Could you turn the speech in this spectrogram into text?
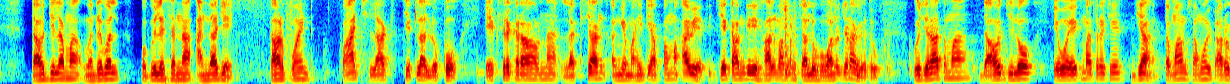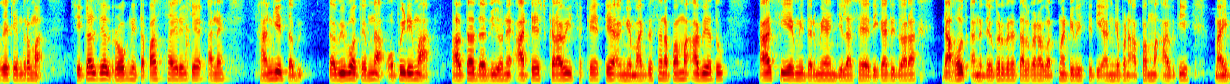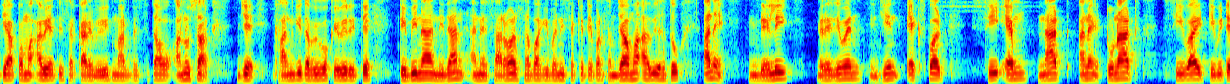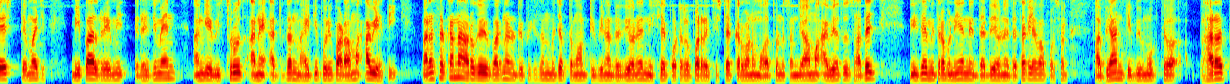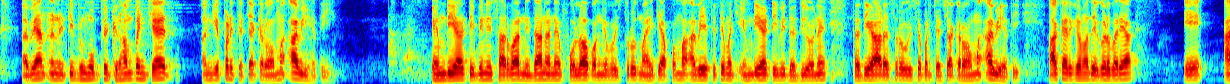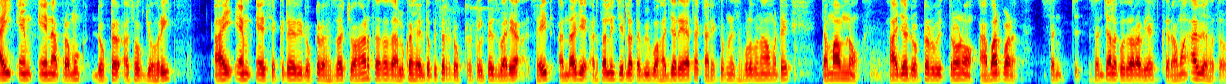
દાહોદ જિલ્લામાં વનરેબલ પોપ્યુલેશનના અંદાજે ત્રણ પોઈન્ટ પાંચ લાખ જેટલા લોકો એક્સરે કરાવવાના લક્ષ્યાંક અંગે માહિતી આપવામાં આવી હતી. જે કામગીરી હાલમાં પણ ચાલુ હોવાનું જણાવ્યું હતું. ગુજરાતમાં દાહોદ જિલ્લો એવો એકમાત્ર છે જ્યાં તમામ સામૂહિક આરોગ્ય કેન્દ્રમાં સિકલ સેલ રોગની તપાસ થઈ રહી છે અને ખાનગી તબી- તબીબો તેમના ઓપીડીમાં આવતા દર્દીઓને આ ટેસ્ટ કરાવી શકે તે અંગે માર્ગદર્શન આપવામાં આવ્યું હતું. આ સીએમઈ દરમિયાન જિલ્લા સહાય અધિકારી દ્વારા દાહોદ અને દેવગઢપુરા તાલુકાના વર્તમાન ટીવી સ્થિતિ અંગે પણ આપવામાં આવતી માહિતી આપવામાં આવી હતી. સરકારે વિવિધ માર્ગદર્શિકાઓ અનુસાર જે ખાનગી તબીબો કેવી રીતે ટીબીના નિદાન અને સારવાર સહભાગી બની શકે તે પણ સમજાવવામાં આવ્યું હતું અને daily regiment gene expert CM NAAT અને ટુનાટ સીવાય ટીવી ટેસ્ટ તેમજ બીપાલ રેમી, રેઝિમેન અંગે વિસ્તૃત અને અદ્યતન માહિતી પૂરી પાડવામાં આવી હતી. ભારત સરકારના આરોગ્ય વિભાગના નોટિફિકેશન મુજબ તમામ ટીબીના દર્દીઓને નિશય પોર્ટલ પર રજિસ્ટર કરવાનું મહત્વનું સમજાવવામાં આવ્યું હતું. સાથે જ નિશય મિત્ર બની અને દર્દીઓને દત્તક લેવા પોષણ અભિયાન, ટીબી મુક્ત ભારત અભિયાન અને ટીબી મુક્ત ગ્રામ પંચાયત અંગે પણ ચર્ચા કરવામાં આવી હતી. એમડીઆર ટીબીની સારવાર, નિદાન અને ફોલોઅપ અંગે વિસ્તૃત માહિતી આપવામાં આવી હતી. તેમજ એમડીઆર ટીબી દર્દીઓને થતી આડઅસરો વિશે પણ ચર્ચા કરવામાં આવી હતી. આ કાર્યક્રમમાં દેવગઢ એ આઈએમએના પ્રમુખ doctor Ashok Johri IMA secretary doctor Harshad Chauhan તથા taluka health officer doctor Kalpesh Bariya સહિત અંદાજે અડતાલીસ જેટલા તબીબો હાજર રહ્યા હતા. કાર્યક્રમને સફળ બનાવવા માટે તમામનો હાજર ડૉક્ટર મિત્રોનો આભાર પણ સંચાલકો દ્વારા વ્યક્ત કરવામાં આવ્યો હતો.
